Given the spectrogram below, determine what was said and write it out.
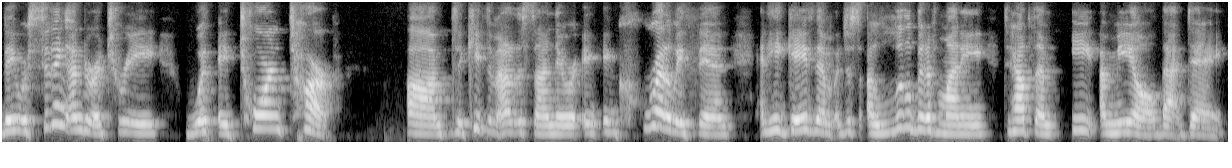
They were sitting under a tree with a torn tarp um, to keep them out of the sun. They were in- incredibly thin, and he gave them just a little bit of money to help them eat a meal that day.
